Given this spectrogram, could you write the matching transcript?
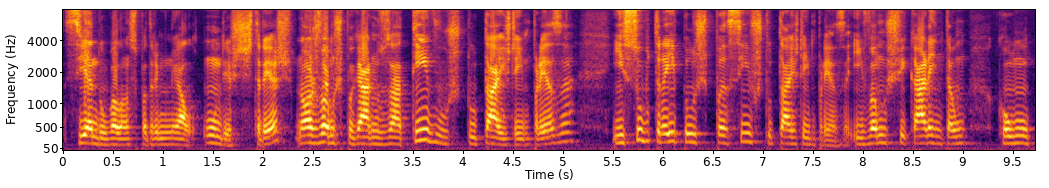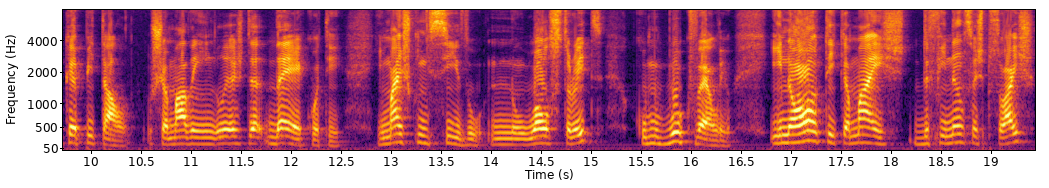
sendo o balanço patrimonial um destes três, nós vamos pegar nos ativos totais da empresa e subtrair pelos passivos totais da empresa. E vamos ficar então com o capital, o chamado em inglês da equity, e mais conhecido no Wall Street como book value. E na ótica mais de finanças pessoais,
